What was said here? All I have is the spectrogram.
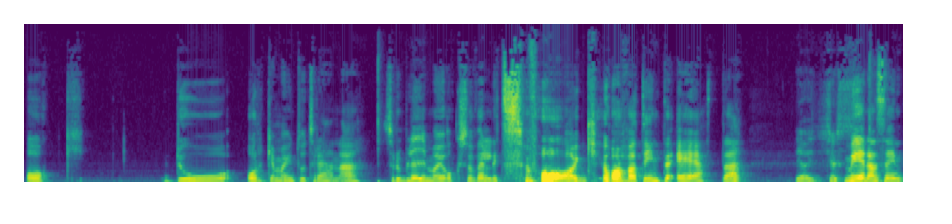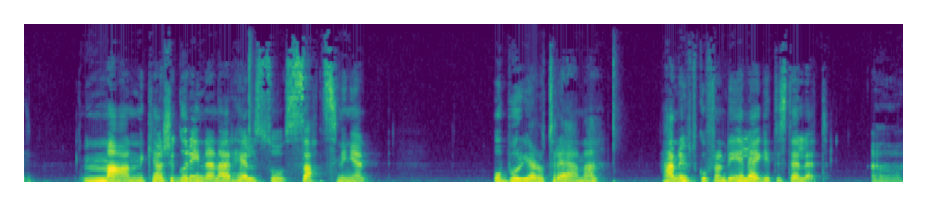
Och då orkar man ju inte att träna. Så då blir man ju också väldigt svag av att inte äta. Ja, just Medan en man kanske går in i den här hälsosatsningen och börjar att träna. Han utgår från det läget istället. ja.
